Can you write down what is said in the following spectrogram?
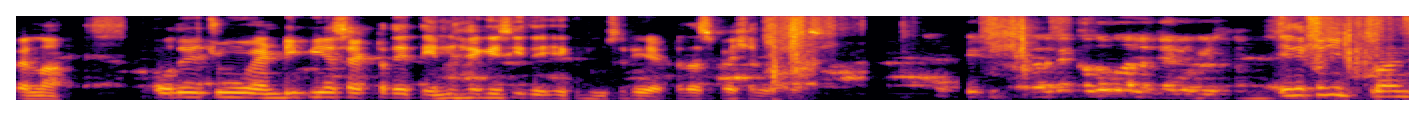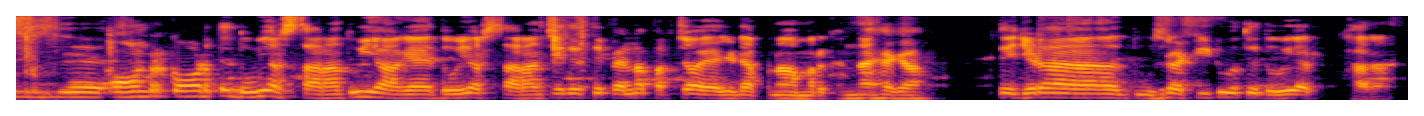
ਪਹਿਲਾਂ। ਉਹਦੇ ਚੋਂ ਐਨਡੀਪੀਐਸ ਐਕਟ ਦੇ ਤਿੰਨ ਹੈਗੇ ਸੀ ਤੇ ਇੱਕ ਦੂਸਰੇ ਐਕਟ ਦਾ ਸਪੈਸ਼ਲ ਲਾਅ ਸੀ। ਇਹ ਦੇਖੋ ਜੀ ਔਨ ਰਿਕਾਰਡ ਤੇ 2017 ਤੋਂ ਹੀ ਆ ਗਿਆ ਹੈ। 2017 ਚ ਇਹਦੇ ਤੇ ਪਹਿਲਾ ਪਰਚਾ ਹੋਇਆ ਜਿਹੜਾ ਆਪਣਾ ਅਮਰ ਖੰਨਾ ਹੈਗਾ। ਤੇ ਜਿਹੜਾ ਦੂਸਰਾ ਟੀਟੂ ਤੇ 2018 ਸਰ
